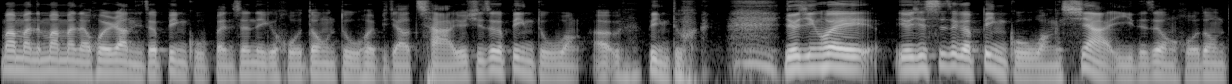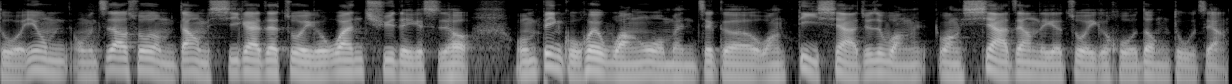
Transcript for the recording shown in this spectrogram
慢慢的、慢慢的会让你这个髌骨本身的一个活动度会比较差，尤其这个病毒往呃病毒，尤其会尤其是这个髌骨往下移的这种活动度，因为我们我们知道说，我们当我们膝盖在做一个弯曲的一个时候，我们髌骨会往我们这个往地下，就是往往下这样的一个做一个活动度这样。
